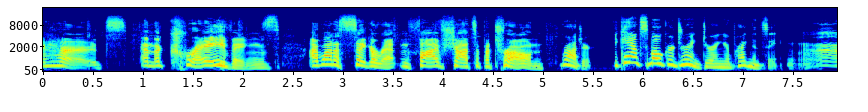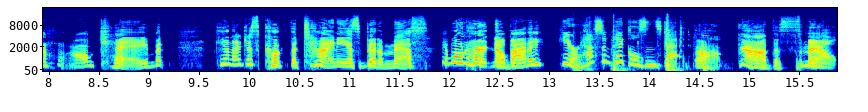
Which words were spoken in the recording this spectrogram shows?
hurts. And the cravings. I want a cigarette and five shots of Patron. Roger, you can't smoke or drink during your pregnancy. Uh, okay, but can't I just cook the tiniest bit of meth? It won't hurt nobody. Here, have some pickles instead. Oh, God, the smell.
